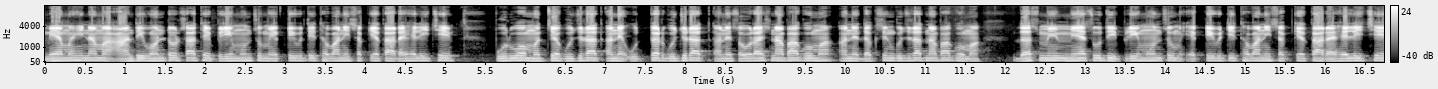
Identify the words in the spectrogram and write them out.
મે મહિનામાં આંધી વંટોળ સાથે પ્રી મોન્સૂન એક્ટિવિટી થવાની શક્યતા રહેલી છે. પૂર્વ, મધ્ય ગુજરાત અને ઉત્તર ગુજરાત અને સૌરાષ્ટ્રના ભાગોમાં અને દક્ષિણ ગુજરાતના ભાગોમાં દસમી મે સુધી પ્રી મોન્સૂન એક્ટિવિટી થવાની શક્યતા રહેલી છે.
